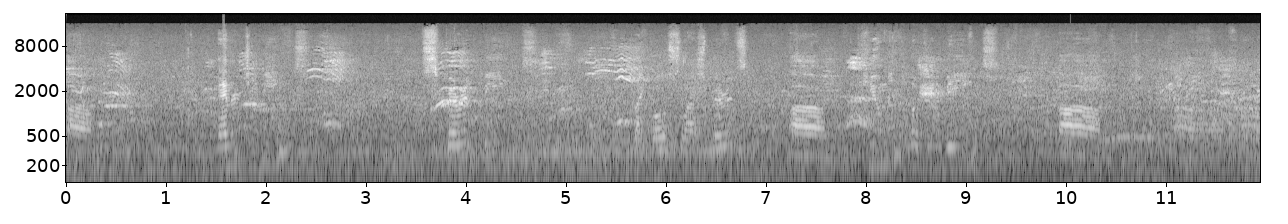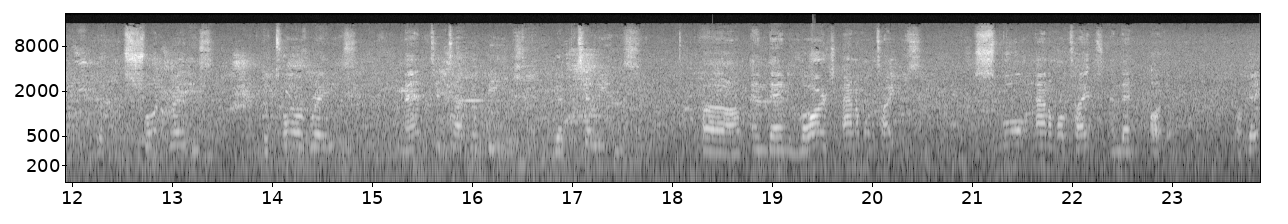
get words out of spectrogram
um, energy beings, spirit beings, like ghosts slash spirits, um, human-looking beings, um, uh, the short greys, the tall greys, mantis type of beings, reptilians, uh, and then large animal types, small animal types, and then other. Okay.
